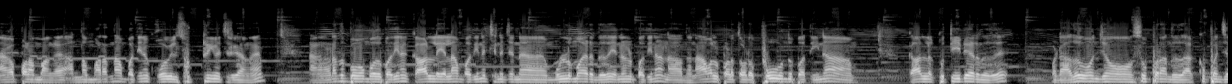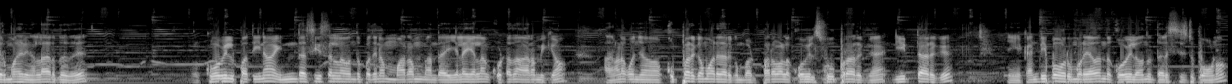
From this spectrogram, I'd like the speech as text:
நகைப்பழம்பாங்க அந்த மரம் தான் பார்த்தீங்கன்னா கோவில் சுற்றி வச்சுருக்காங்க. நாங்கள் நடந்து போகும்போது பார்த்தீங்கன்னா காலில் எல்லாம் பார்த்தீங்கன்னா சின்ன சின்ன முள்ளுமாக இருந்தது. என்னென்னு பார்த்தீங்கன்னா நான் அந்த நாவல் பழத்தோட பூ வந்து பார்த்தீங்கன்னா காலில் குத்திக்கிட்டே இருந்தது. பட் அதுவும் கொஞ்சம் சூப்பராக இருந்தது. அக்கு பஞ்சர் மாதிரி நல்லா இருந்தது. கோவில் பார்த்தீங்கன்னா இந்த சீசனில் வந்து பார்த்திங்கன்னா மரம் அந்த இலையெல்லாம் கொட்ட தான் ஆரம்பிக்கும். அதனால் கொஞ்சம் குப்பை இருக்க மாதிரி தான் இருக்கும். பட் பரவாயில்ல கோவில் சூப்பராக இருக்குங்க நீட்டாக இருக்குது நீங்கள் கண்டிப்பாக ஒரு முறையாவது அந்த கோவிலை வந்து தரிசிச்சுட்டு போகணும்.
